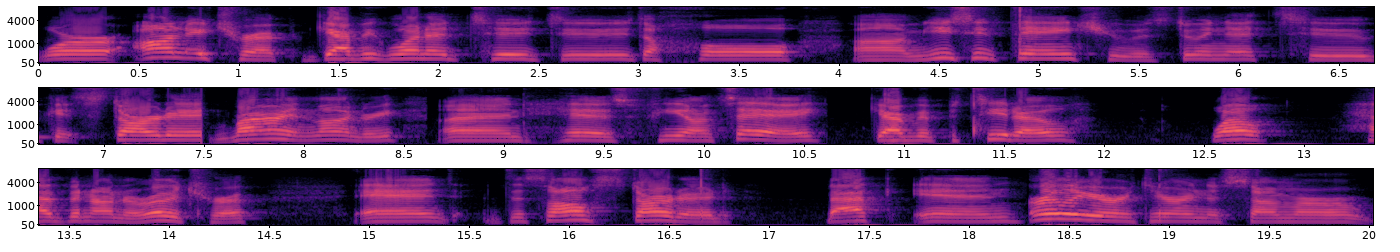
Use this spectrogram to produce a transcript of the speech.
were on a trip. Gabby wanted to do the whole um, YouTube thing. She was doing it to get started. Brian Laundrie and his fiancee, Gabby Petito, well, have been on a road trip. And this all started back in earlier during the summer.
